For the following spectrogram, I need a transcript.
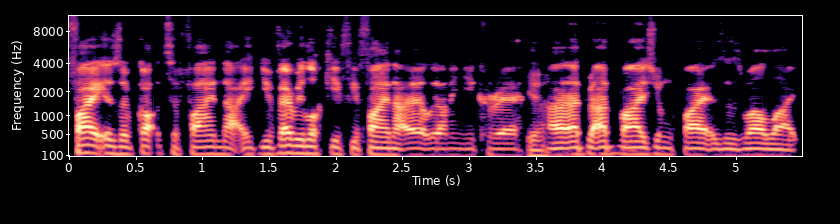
fighters have got to find that. You're very lucky if you find that early on in your career. Yeah. I, I'd advise young fighters as well, like,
